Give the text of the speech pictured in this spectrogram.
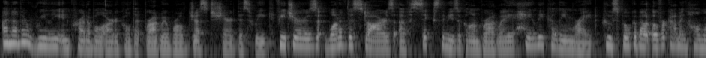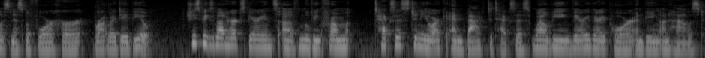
Another really incredible article that Broadway World just shared this week features one of the stars of Six the Musical on Broadway, Hailee Kaleem Wright, who spoke about overcoming homelessness before her Broadway debut. She speaks about her experience of moving from Texas to New York and back to Texas while being very, very poor and being unhoused.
